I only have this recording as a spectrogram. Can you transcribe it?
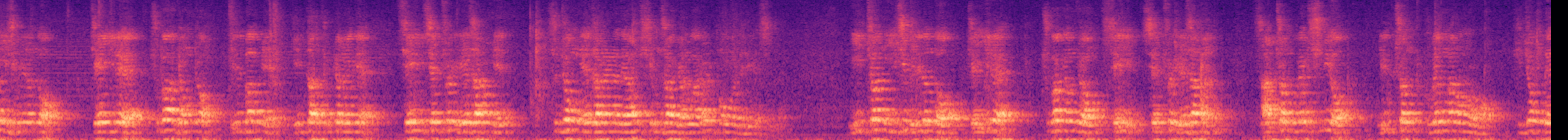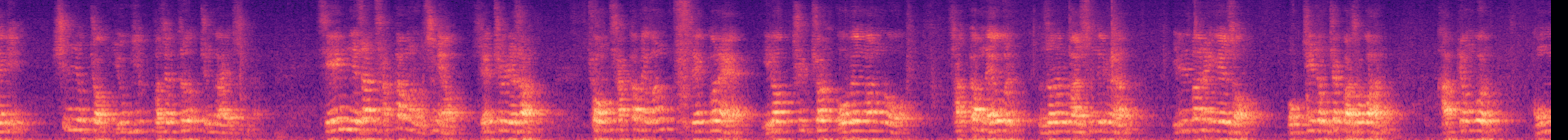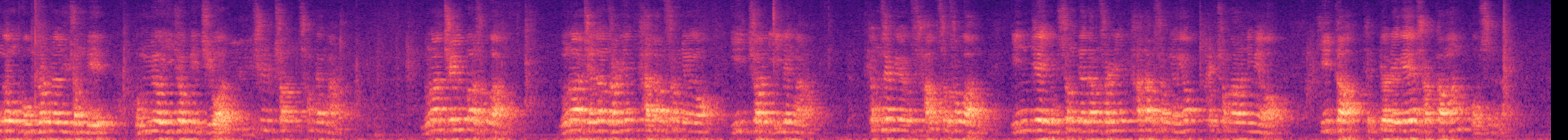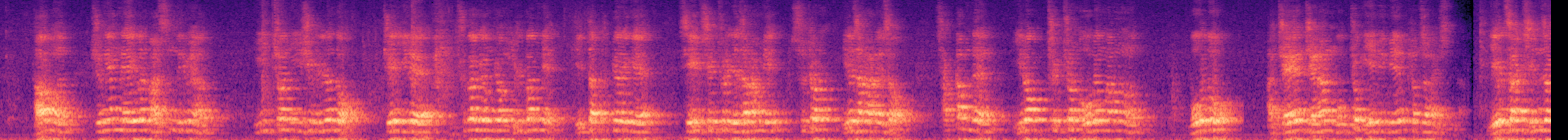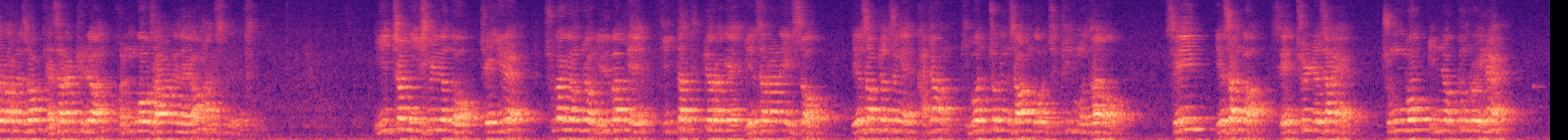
2021년도 제1회 추가 경정 일반 및 기타 특별하게 세입 세출 예산 및 수정 예산에 대한 심사 결과를 보고드리겠습니다. 2021년도 제1회 추가 경정 세입 세출 예산은 4,912억 1,900만 원으로 기존 대비 16.62% 증가하였습니다. 세입 예산 삭감은 없으며 세출 예산 총 삭감액은 3건에 1억 7,500만 원으로 삭감 내역을 우선으로 말씀드리면 일반회계에서 복지정책과 소관, 가평군 공동공설면허 정비, 금묘 이전비 지원 7,300만 원, 문화체육과 소관, 문화재단 설립 타당성 영역 2,200만 원, 평생교육 사업소 소관, 인재육성재단 설립 타당성 영역 8천만 원이며 기타 특별회계의 삭감은 없습니다. 다음은 증액 내역을 말씀드리면 2021년도 제1회 추가 경정 일반 및 기타 특별회계 세입 세출 예산안 및 수정 예산안에서 삭감된 1억 7,500만 원은 모두 재재난 목적 예비비에 편성했습니다. 예산 심사를 하면서 개선할 필요한 권고 사항에 대하여 말씀드리겠습니다. 2021년도 제1회 추가 경정 일반 및 기타 특별하게 예산안에 있어 예산 편성의 가장 기본적인 사항도 지키지 못하여 세입 예산과 세출 예산의 중복 입력 등으로 인해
